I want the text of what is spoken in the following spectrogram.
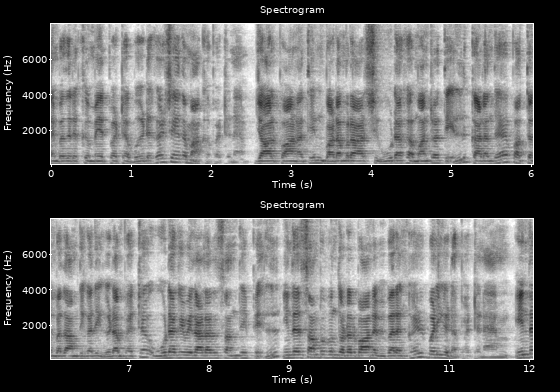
ஐம்பதற்கும் மேற்பட்ட வீடுகள் சேதமாக்கப்பட்டன. ஜாழ்ப்பாணத்தின் வடமராட்சி ஊடக மன்றத்தில் கடந்த பத்தொன்பதாம் தேதி இடம்பெற்ற ஊடகவியலாளர் சந்திப்பில் இந்த சம்பவம் தொடர்பான விவரங்கள் வெளியிடப்பட்டன. இந்த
